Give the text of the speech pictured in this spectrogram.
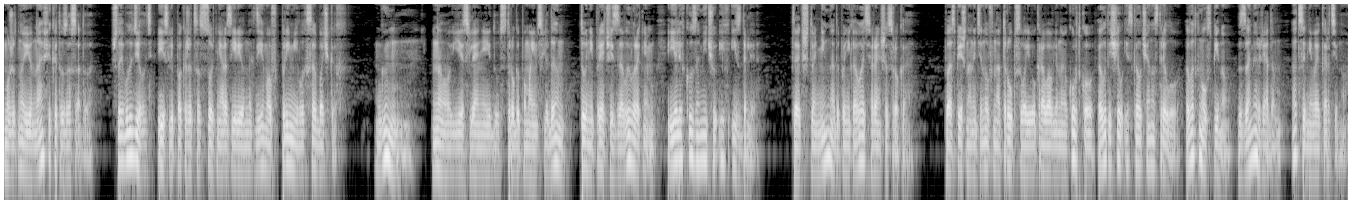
Может, ну ее нафиг эту засаду? Что я буду делать, если покажется сотня разъяренных демов при милых собачках? Гм... Но если они идут строго по моим следам, то, не прячась за выворотнем, я легко замечу их издали. Так что не надо паниковать раньше срока. Поспешно натянув на труп свою окровавленную куртку, вытащил из колчана стрелу, воткнул в спину, замер рядом, оценивая картину.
